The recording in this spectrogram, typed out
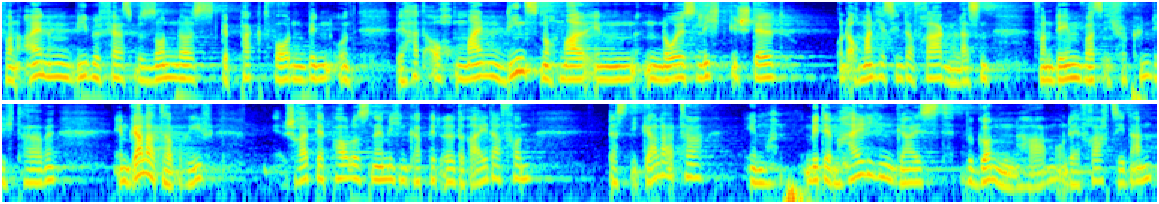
von einem Bibelvers besonders gepackt worden bin und der hat auch meinen Dienst nochmal in ein neues Licht gestellt und auch manches hinterfragen lassen von dem, was ich verkündigt habe. Im Galaterbrief schreibt der Paulus nämlich in Kapitel 3 davon, dass die Galater im, mit dem Heiligen Geist begonnen haben und er fragt sie dann,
